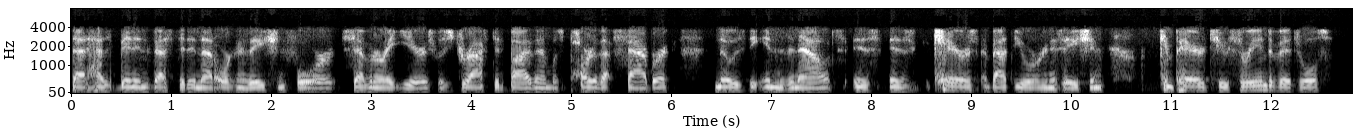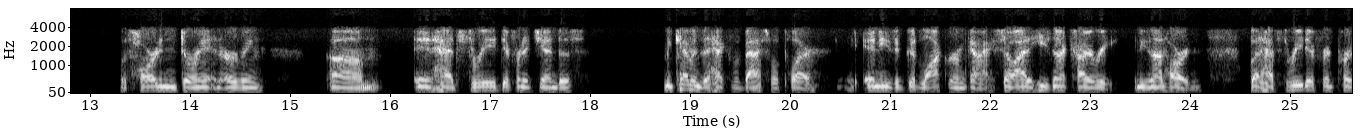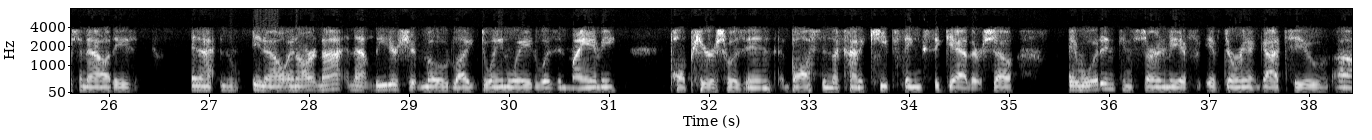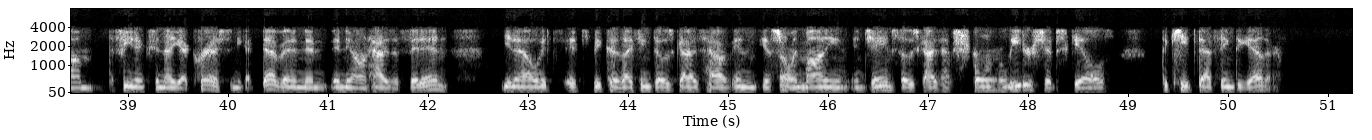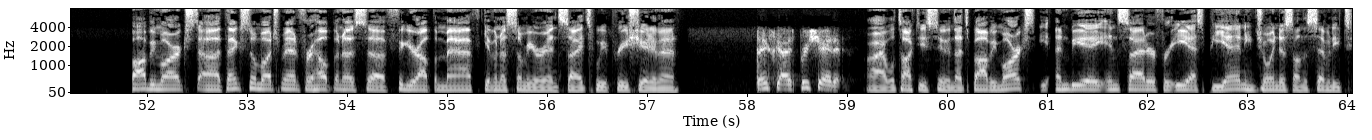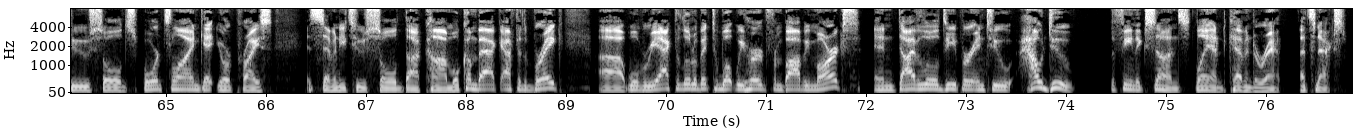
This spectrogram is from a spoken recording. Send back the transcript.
that has been invested in that organization for seven or eight years, was drafted by them, was part of that fabric, knows the ins and outs, is is cares about the organization, compared to three individuals with Harden, Durant, and Irving. Um, it had three different agendas. I mean, Kevin's a heck of a basketball player, and he's a good locker room guy. So I, he's not Kyrie, and he's not Harden, but have three different personalities, and I, you know, and are not in that leadership mode like Dwyane Wade was in Miami, Paul Pierce was in Boston to kind of keep things together. So it wouldn't concern me if if Durant got to um, the Phoenix, and now you got Chris, and you got Devin, and, and you know, and how does it fit in? you know, it's it's because I think those guys have, in you know, certainly Monty and, and James, those guys have strong leadership skills to keep that thing together. Bobby Marks, uh, thanks so much, man, for helping us uh, figure out the math, giving us some of your insights. We appreciate it, man. Thanks, guys. Appreciate it. All right, we'll talk to you soon. That's Bobby Marks, NBA insider for ESPN. He joined us on the 72 Sold Sports line. Get your price at 72sold.com. We'll come back after the break. Uh, we'll react a little bit to what we heard from Bobby Marks and dive a little deeper into how do the Phoenix Suns land Kevin Durant. That's next.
